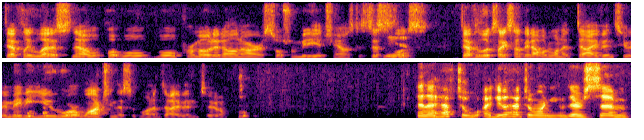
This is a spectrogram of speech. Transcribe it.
definitely let us know. We'll put we'll we'll promote it on our social media channels because this Yeah. looks definitely looks like something I would want to dive into, and maybe you who are watching this would want to dive into. And I have to. I do have to warn you. There's some.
